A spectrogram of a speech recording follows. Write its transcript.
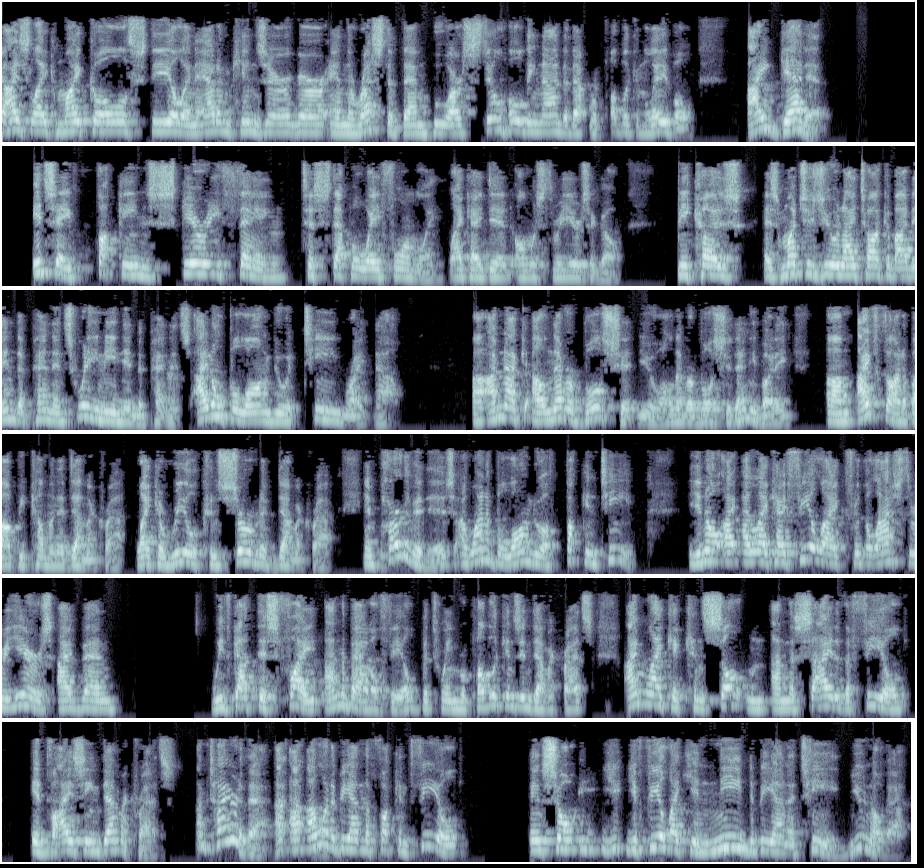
guys like Michael Steele and Adam Kinzinger and the rest of them who are still holding on to that Republican label, I get it. It's a fucking scary thing to step away formally, like I did almost three years ago. Because as much as you and I talk about independence, what do you mean independence? I don't belong to a team right now. Uh, I'm not, I'll never bullshit you. I'll never bullshit anybody. Um, I've thought about becoming a Democrat, like a real conservative Democrat. And part of it is I want to belong to a fucking team. You know, I, I like, I feel like for the last three years, I've been, we've got this fight on the battlefield between Republicans and Democrats. I'm like a consultant on the side of the field advising Democrats. I'm tired of that. I, I, I want to be on the fucking field. And so you, you feel like you need to be on a team. You know that.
